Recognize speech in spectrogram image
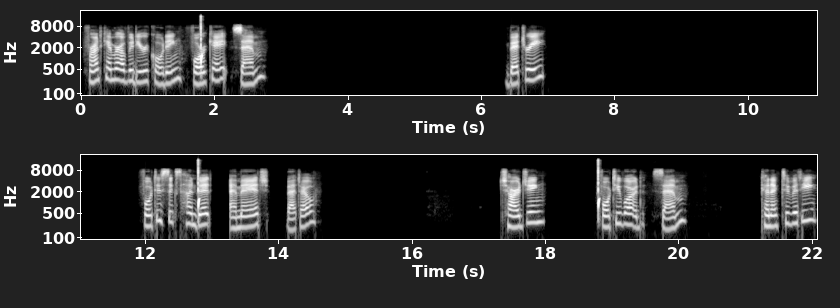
front camera video recording 4K SAM battery. 4600 mAh battery charging. 40 watt SAM Connectivity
